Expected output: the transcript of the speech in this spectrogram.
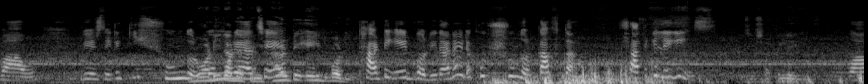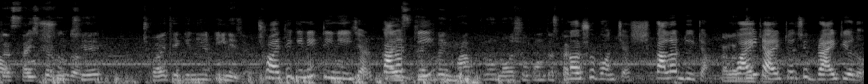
ওয়াও বিয়ার্স এটা কি সুন্দর। কোমরে আছে thirty eight body thirty eight body তাই না? এটা খুব সুন্দর কাফতান। সাথে কি লেগিংস সাথে লেগে ওয়াও সাইজটা হচ্ছে ছয় থেকে নিয়ে টিনেজার ছয় থেকে নিয়ে টিনেজার কালার কি? মাত্র নয়শো পঞ্চাশ টাকা। নয়শো পঞ্চাশ। কালার দুইটা। হোয়াইট আর একটা হচ্ছে ব্রাইট ইয়েলো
